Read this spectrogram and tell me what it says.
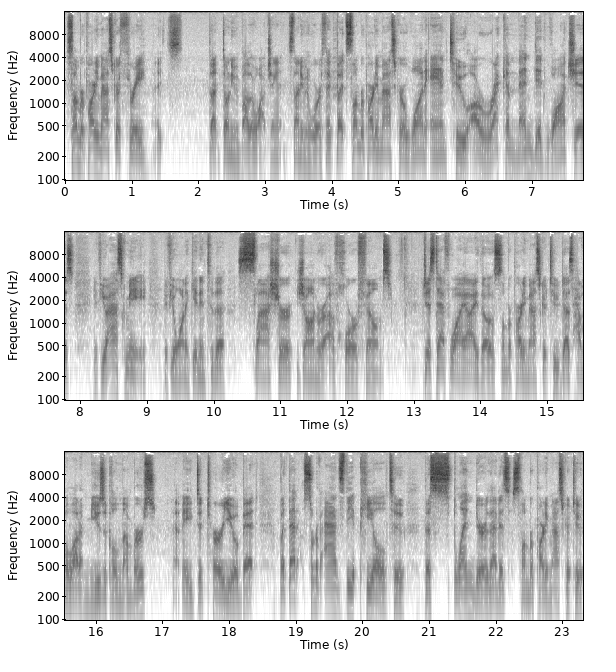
Slumber Party Massacre 3, it's don't even bother watching it. It's not even worth it. But Slumber Party Massacre 1 and 2 are recommended watches, if you ask me, if you want to get into the slasher genre of horror films. Just FYI, though, Slumber Party Massacre 2 does have a lot of musical numbers. That may deter you a bit, but that sort of adds the appeal to the splendor that is Slumber Party Massacre 2.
